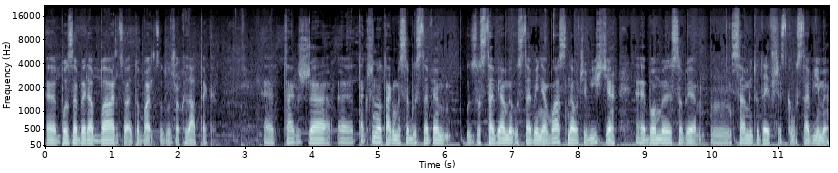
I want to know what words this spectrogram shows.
e, bo zabiera bardzo, ale to bardzo dużo klatek. Także, także no tak, my sobie ustawiamy, zostawiamy ustawienia własne oczywiście, bo my sobie mm, sami tutaj wszystko ustawimy.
